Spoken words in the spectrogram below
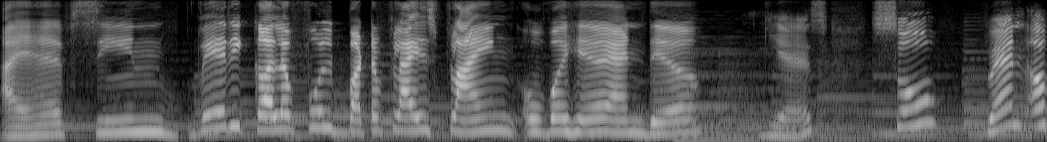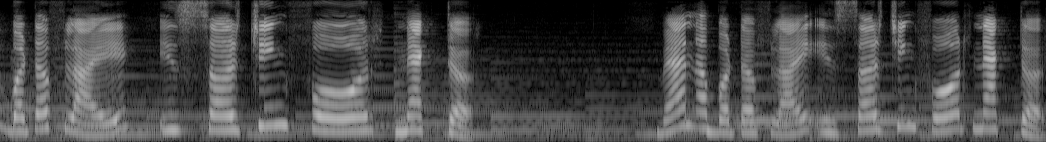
I have seen very colorful butterflies flying over here and there. Yes. So, when a butterfly is searching for nectar, when a butterfly is searching for nectar,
